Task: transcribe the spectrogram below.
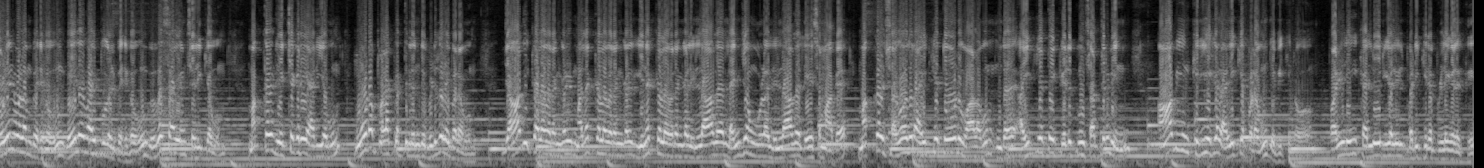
தொழில் வளம் பெருகவும் வேலை வாய்ப்புகள் பெருகவும் விவசாயம் செழிக்கவும் மக்கள் எச்சகரை அறியவும் மூட பழக்கத்திலிருந்து விடுதலை பெறவும். ஜாதி கலவரங்கள் மத கலவரங்கள் இனக்கலவரங்கள் இல்லாத லஞ்சம் ஊழல் இல்லாத தேசமாக மக்கள் சகோதர ஐக்கியத்தோடு வாழவும் இந்த ஐக்கியத்தை கெடுக்கும் சத்ருவின் ஆவியின் கிரியைகள் அழிக்கப்படவும் ஜெபிக்கிறோம். பள்ளி கல்லூரிகளில் படிக்கிற பிள்ளைகளுக்கு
